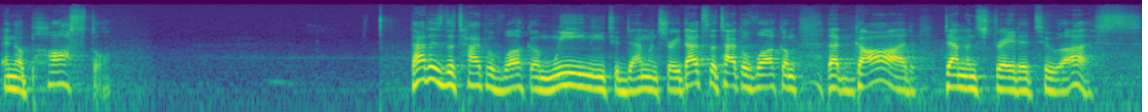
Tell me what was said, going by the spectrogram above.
an apostle. That is the type of welcome we need to demonstrate. That's the type of welcome that God demonstrated to us.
